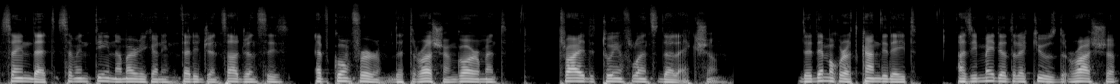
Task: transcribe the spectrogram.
saying that 17 American intelligence agencies have confirmed that the Russian government tried to influence the election. The Democrat candidate has immediately accused Russia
